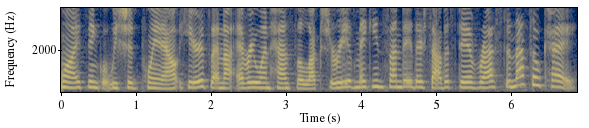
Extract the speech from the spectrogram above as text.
Well, I think what we should point out here is that not everyone has the luxury of making Sunday their Sabbath day of rest, and that's okay.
